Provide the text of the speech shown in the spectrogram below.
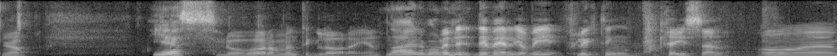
Ja, Yes. då var de inte glada igen. Nej, det var Men det. det, det väljer vi, flyktingkrisen. Och eh,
